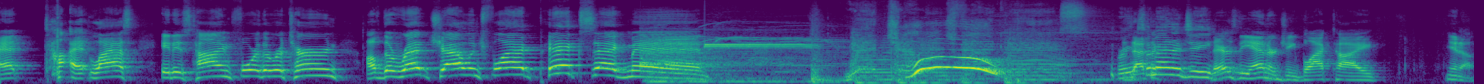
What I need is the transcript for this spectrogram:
At ti at last, it is time for the return of the Red Challenge Flag Pick segment. Woo! Bring some the- energy. There's the energy, black tie. You know,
